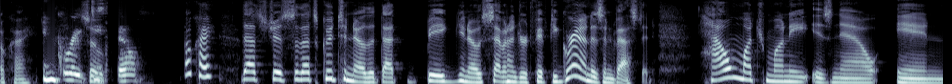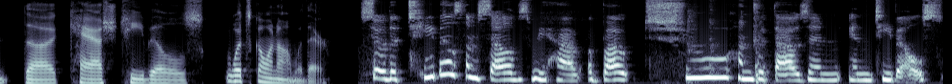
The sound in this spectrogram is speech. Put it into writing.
Okay. in great So- detail. Okay. That's just so that's good to know that that big, you know, 750 grand is invested. How much money is now in the cash T bills? What's going on with there? So the T bills themselves, we have about two hundred thousand in T bills.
